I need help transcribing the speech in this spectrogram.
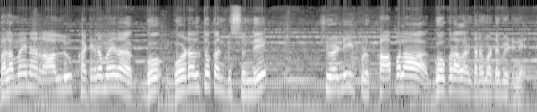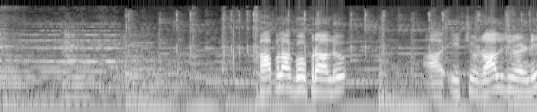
బలమైన రాళ్ళు కఠినమైన గో గోడలతో కనిపిస్తుంది. చూడండి ఇప్పుడు కాపలా గోపురాలు అంటారన్నమాట వీటిని. కాపలా గోపురాలు ఈ చూ రాళ్ళు చూడండి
